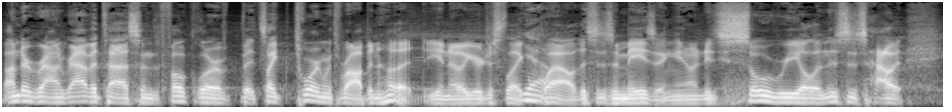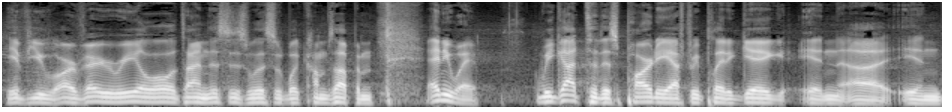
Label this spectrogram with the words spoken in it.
underground gravitas and the folklore of it's like touring with Robin Hood you know? You're just like Yeah. wow this is amazing you know? And it's so real and this is how if you are very real all the time this is this is what comes up. And anyway we got to this party after we played a gig in uh, in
